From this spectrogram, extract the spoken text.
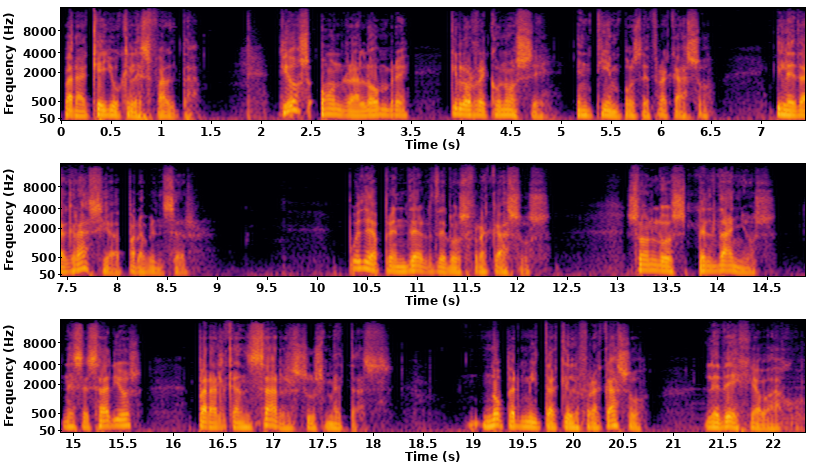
para aquello que les falta. Dios honra al hombre que lo reconoce en tiempos de fracaso y le da gracia para vencer. Puede aprender de los fracasos. Son los peldaños necesarios para alcanzar sus metas. No permita que el fracaso le deje abajo,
